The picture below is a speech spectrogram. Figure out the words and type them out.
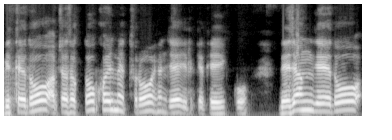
밑에도 앞좌석도 코일 매트로 현재 이렇게 되어 있고 내장재도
